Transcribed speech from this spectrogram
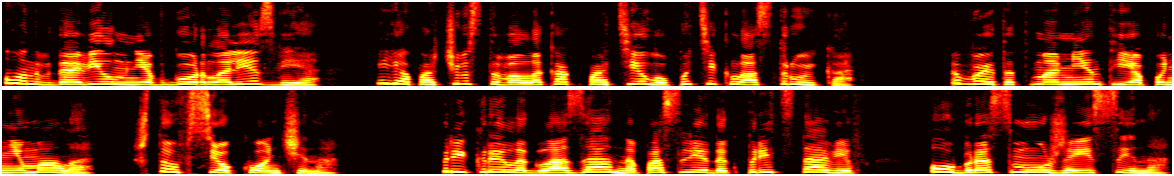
Он вдавил мне в горло лезвие, я почувствовала, как по телу потекла струйка. В этот момент я понимала, что все кончено. Прикрыла глаза, напоследок представив образ мужа и сына.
